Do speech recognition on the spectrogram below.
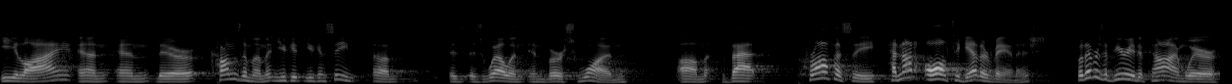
Eli, and, and there comes a moment, you can, you can see um, as, as well in, in verse 1, um, that prophecy had not altogether vanished, but there was a period of time where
